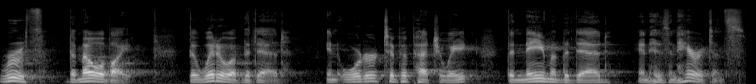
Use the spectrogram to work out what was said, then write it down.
Ruth the Moabite, the widow of the dead, in order to perpetuate the name of the dead and his inheritance.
